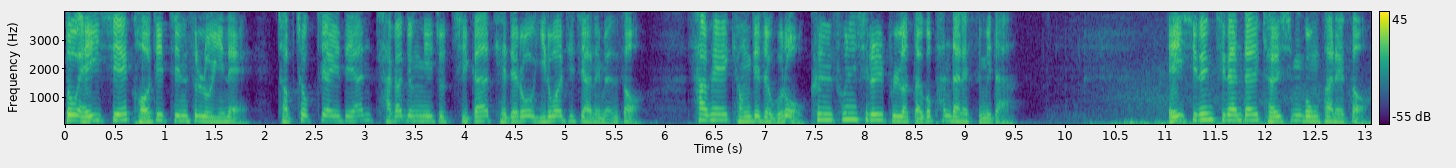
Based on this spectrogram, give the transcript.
또 A씨의 거짓 진술로 인해 접촉자에 대한 자가격리 조치가 제대로 이루어지지 않으면서 사회 경제적으로 큰 손실을 불렀다고 판단했습니다. A씨는 지난달 결심 공판에서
